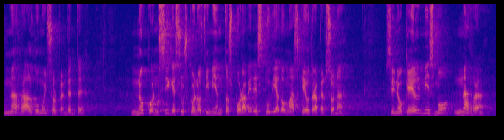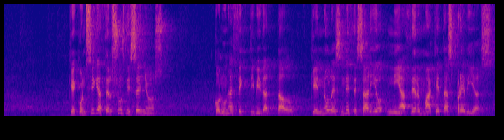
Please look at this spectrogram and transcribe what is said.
narra algo muy sorprendente. No consigue sus conocimientos por haber estudiado más que otra persona, sino que él mismo narra que consigue hacer sus diseños con una efectividad tal que no es necesario ni hacer maquetas previas.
